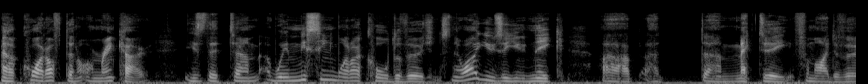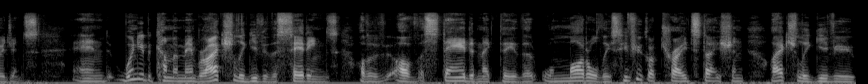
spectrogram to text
uh, quite often on Renko is that um, we're missing what I call divergence. Now I use a unique uh, uh, um, MACD for my divergence. And when you become a member I actually give you the settings of a, of a standard MACD that will model this. If you've got TradeStation I actually give you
